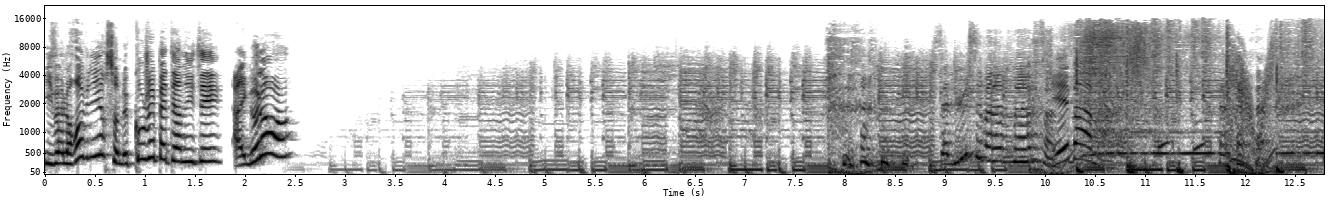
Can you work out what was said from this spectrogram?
ils veulent revenir sur le congé paternité. Rigolo, hein? Salut, c'est Madame Meuf. Et bam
